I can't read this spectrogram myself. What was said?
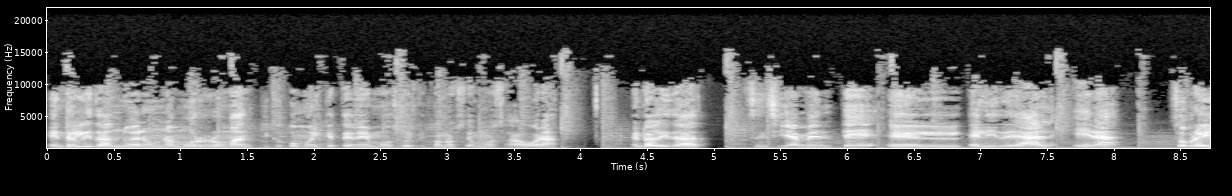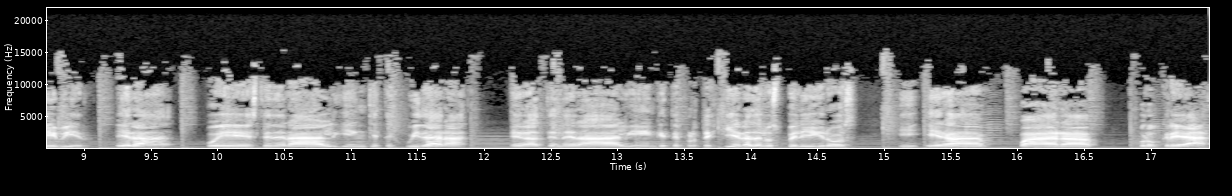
en realidad no era un amor romántico como el que tenemos o el que conocemos ahora. En realidad, sencillamente el, el ideal era sobrevivir. Era pues tener a alguien que te cuidara, era tener a alguien que te protegiera de los peligros y era para procrear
